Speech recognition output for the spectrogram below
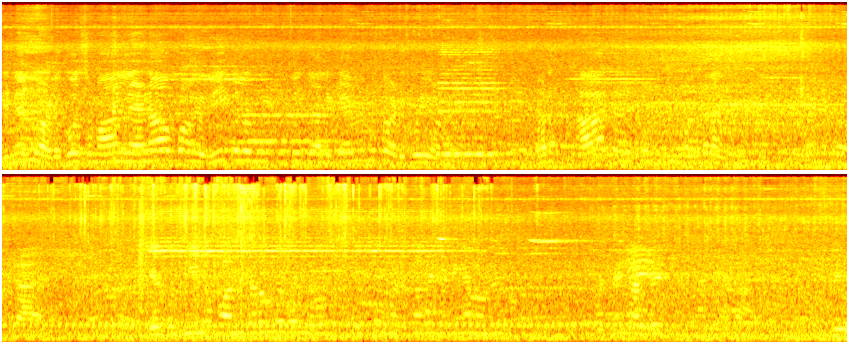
ਜਿੰਨੇ ਤੁਹਾਡੇ ਕੋਲ ਸਮਾਨ ਲੈਣਾ ਉਹ ਭਾਵੇਂ 20 ਕਿਲੋਮੀਟਰ ਤੋਂ ਚੱਲ ਕੇ ਵੀ ਤੁਹਾਡੇ ਕੋਲ ਹੀ ਹੋਣਾ ਪਰ ਆਹ ਕਰਕੇ ਬੰਦ ਰੱਖ ਜੇ ਤੁਸੀਂ ਇਹਨੂੰ ਬੰਦ ਕਰੋਗੇ ਤਾਂ ਲੋਕ ਇੱਥੇ ਸੜਕਾਂ ਤੇ ਗੱਡੀਆਂ ਲਾਉਂਦੇ ਵੱਡੇ ਕਰਦੇ। ਜੀ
